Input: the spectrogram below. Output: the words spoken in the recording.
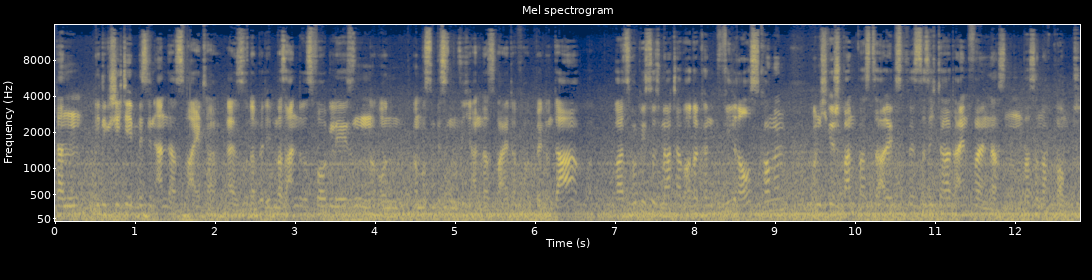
dann geht die Geschichte eben ein bisschen anders weiter. Also dann wird eben was anderes vorgelesen und man muss ein bisschen sich anders weiter fortbilden. Und da war es wirklich so, dass ich mir gedacht habe, oh, da könnte viel rauskommen und ich bin gespannt, was der Alex Pfister sich da hat einfallen lassen und was da noch kommt.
